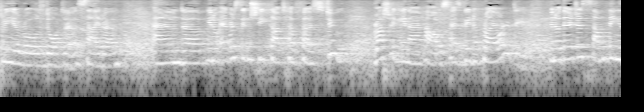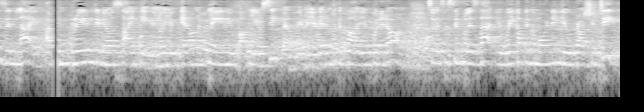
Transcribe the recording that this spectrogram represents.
three-year-old daughter, Saira, and uh, you know, ever since she cut her first tooth, brushing in our house has been a priority. You know, there are just some things in life are ingrained in your psyche. You know, you get on a plane, you buckle your seatbelt. You know, you get into the car, you put it on. So it's as simple as that. You wake up in the morning, you brush your teeth.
